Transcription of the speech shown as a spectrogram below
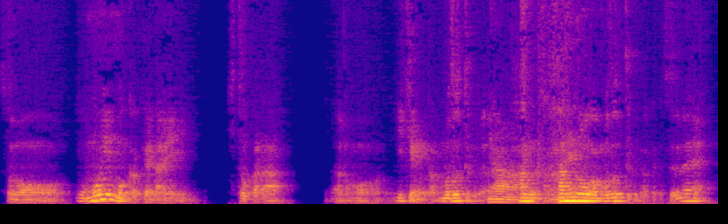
その、思いもかけない人から、あの、意見が戻ってくる。ね反応が戻ってくるわけですよね。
